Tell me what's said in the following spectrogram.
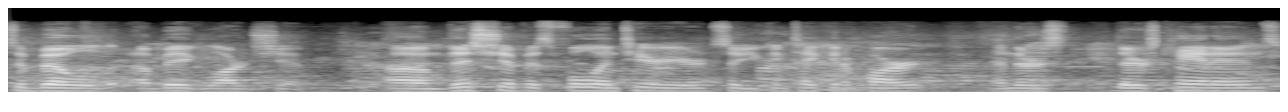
to build a big, large ship. Um, this ship is full interior, so you can take it apart. And there's there's cannons.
